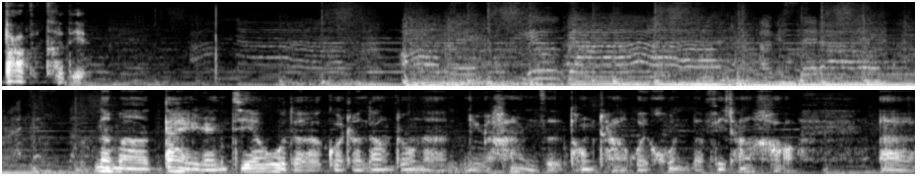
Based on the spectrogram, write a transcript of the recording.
大的特点。那么待人接物的过程当中呢，女汉子通常会混得非常好，呃，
